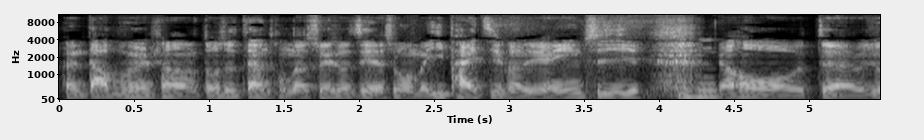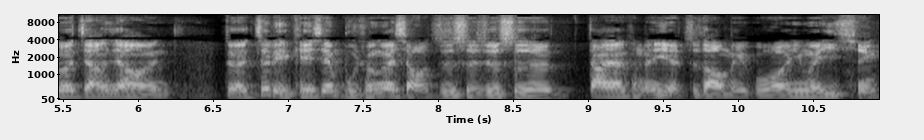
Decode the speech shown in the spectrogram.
很大部分上都是赞同的，所以说这也是我们一拍即合的原因之一。然后，对，我觉得讲讲。对，这里可以先补充个小知识，就是大家可能也知道，美国因为疫情，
